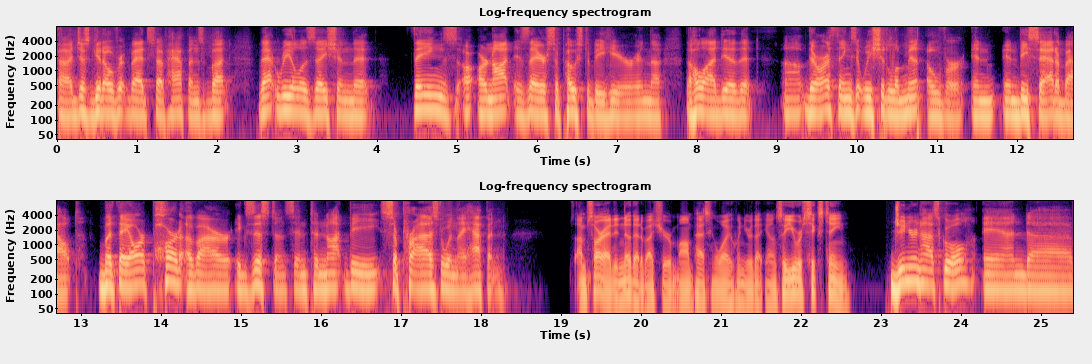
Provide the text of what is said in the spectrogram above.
uh, just get over it, bad stuff happens. But that realization that things are, are not as they're supposed to be here, and the, the whole idea that uh, there are things that we should lament over and, and be sad about, but they are part of our existence, and to not be surprised when they happen. I'm sorry, I didn't know that about your mom passing away when you were that young. So you were 16. Junior in high school, and uh,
